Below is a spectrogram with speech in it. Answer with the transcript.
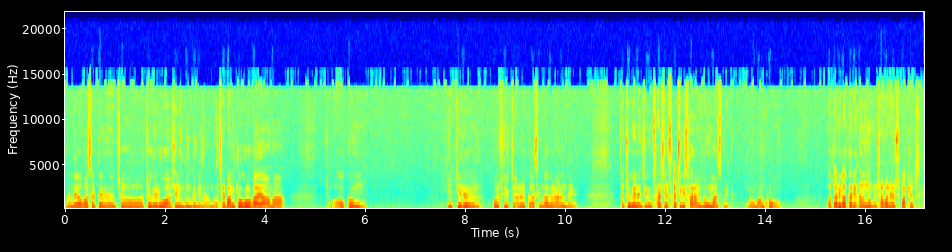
내가 봤을 때는 저쪽에 루어 하시는 분들이나 뭐 제방 쪽으로 가야 아마 조금 입지를 볼 수 있지 않을까 생각은 하는데 저쪽에는 지금 사실 솔직히 사람이 너무 많습니다. 너무 많고 왔다리 갔다리 하는 놈을 잡아낼 수밖에 없어요.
